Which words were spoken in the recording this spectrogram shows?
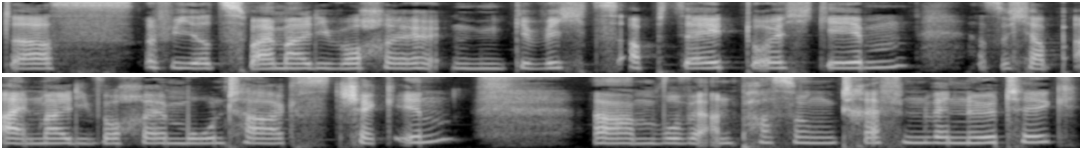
dass wir zweimal die Woche ein Gewichtsupdate durchgeben. Also ich habe einmal die Woche montags Check-in ähm, wo wir Anpassungen treffen, wenn nötig.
